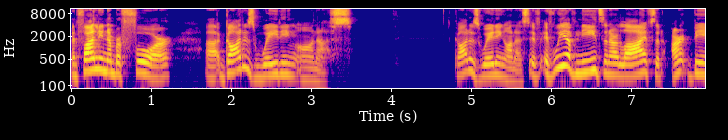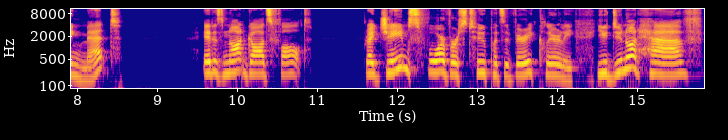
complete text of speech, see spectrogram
And finally, number four, uh, God is waiting on us. God is waiting on us. If, if we have needs in our lives that aren't being met, it is not God's fault. Right? James 4, verse 2 puts it very clearly. You do not have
